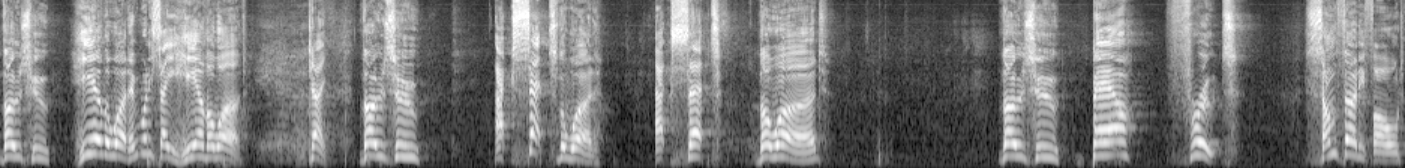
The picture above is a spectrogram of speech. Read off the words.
those who hear the word. Everybody say, hear the word. Okay. Those who accept the word. Accept the word. Those who bear fruit. Some 30 fold,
